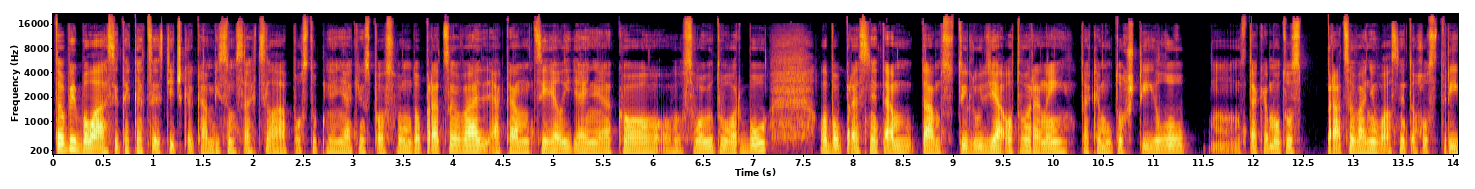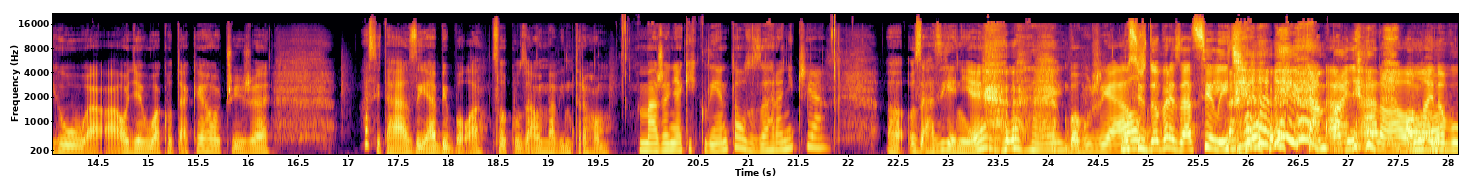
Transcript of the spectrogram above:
to by bola asi taká cestička, kam by som sa chcela postupne nejakým spôsobom dopracovať a kam cieliť aj nejako svoju tvorbu, lebo presne tam, tam sú tí ľudia otvorení takémuto štýlu, takémuto spracovaniu vlastne toho strihu a, a odevu ako takého, čiže asi tá Ázia by bola celku zaujímavým trhom. Máš aj nejakých klientov zo zahraničia? z Ázie nie, Hej. bohužiaľ. Musíš dobre zacieliť kampaň áno, áno, onlineovú.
